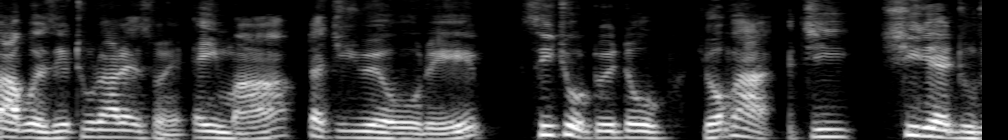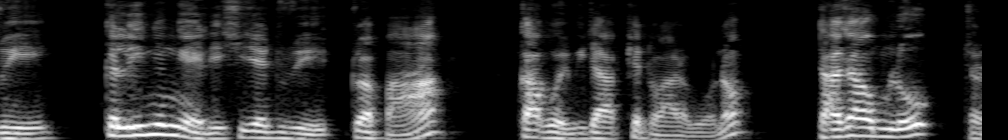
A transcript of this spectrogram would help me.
ကာကွယ်ဆေးထိုးထားတဲ့ဆိုရင်အိမ်မှာတက်ကြီးရွယ်ဟိုတွေစီးချိုတွေးတိုးယောဂအကြီးရှိတဲ့လူတွေကလေးငယ်ငယ်လေးရှိတဲ့လူတွေအတွက်ပါကာကွယ်ပြီးသားဖြစ်သွားတယ်ပေါ့နော်ဒါကြောင့်မလို့ကျွန်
